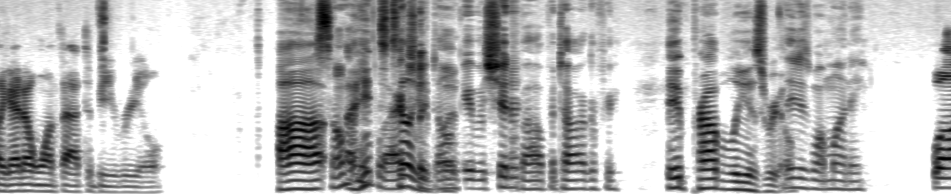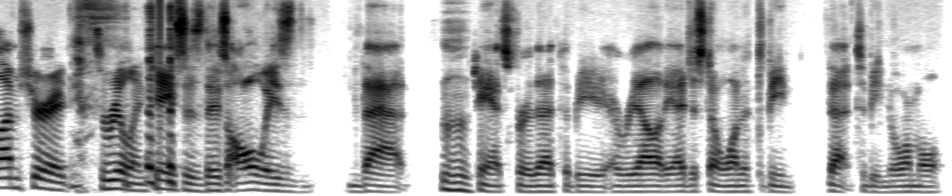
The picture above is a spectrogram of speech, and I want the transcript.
Like I don't want that to be real. Uh, some I hate people to tell actually you, don't give a shit about photography. it probably is real. They just want money. Well, I'm sure it's real in cases. There's always that Mhm. chance for that to be a reality. I just don't want it to be that to be normal.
